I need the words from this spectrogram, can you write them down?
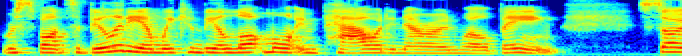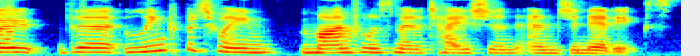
responsibility and we can be a lot more empowered in our own well-being. So the link between mindfulness meditation and genetics.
